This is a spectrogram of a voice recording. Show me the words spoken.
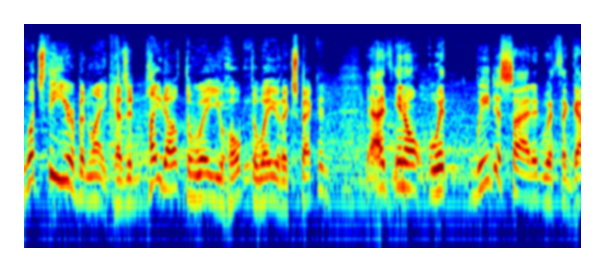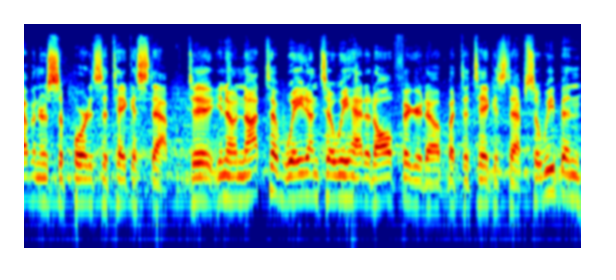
What's the year been like? Has it played out the way you hoped, the way you'd expected? Yeah, you know, with, we decided with the governor's support is to take a step to you know not to wait until we had it all figured out, but to take a step. So we've been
